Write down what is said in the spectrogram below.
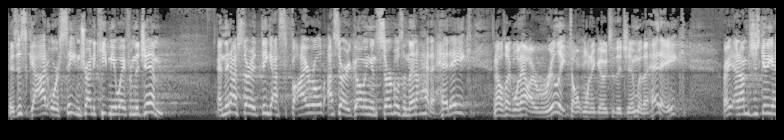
is this God or Satan trying to keep me away from the gym? And then I started thinking, I spiraled, I started going in circles, and then I had a headache. And I was like, well, now I really don't want to go to the gym with a headache. Right? And I'm just getting,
